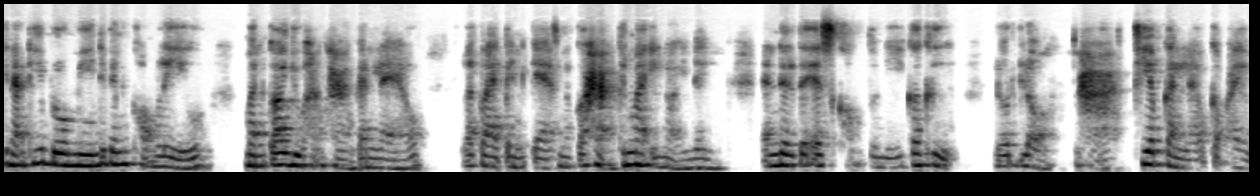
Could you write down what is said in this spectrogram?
ขณะที่โบรมีนที่เป็นของเหลว มันก็อยู่ห่างๆกันแล้ว และกลายเป็นแก๊สมันก็ห่างขึ้นมาอีกหน่อยหนึ่งดังเดลต้าเอสของตัวนี้ก็คือลดลงนะคะเทียบกันแล้วกับไอโอ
